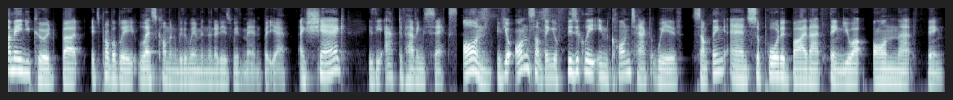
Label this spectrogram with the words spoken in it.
I mean, you could, but it's probably less common with women than it is with men. But yeah, a shag is the act of having sex. On, if you're on something, you're physically in contact with something and supported by that thing. You are on that thing.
